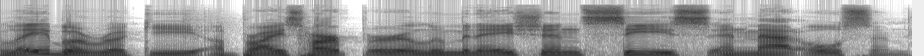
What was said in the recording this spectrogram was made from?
Leba rookie, a Bryce Harper illumination, Cease, and Matt Olson.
